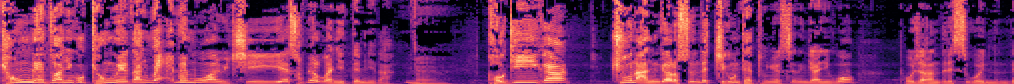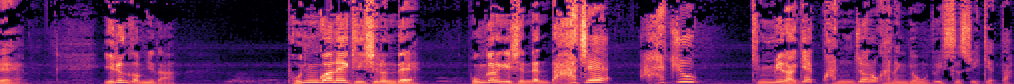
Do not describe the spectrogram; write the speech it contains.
경내도 아니고 경외도 아니고 애매모호한 위치에 서별관이 있답니다. 네. 거기가 준 안가로 쓰는데 지금은 대통령이 쓰는 게 아니고 보좌관들이 쓰고 있는데 이런 겁니다. 본관에 계시는데 본관에 계시는데 낮에 아주 긴밀하게 관저로 가는 경우도 있을 수 있겠다.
